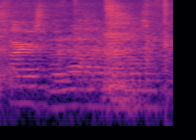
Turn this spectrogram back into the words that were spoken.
the first, but not everyone.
